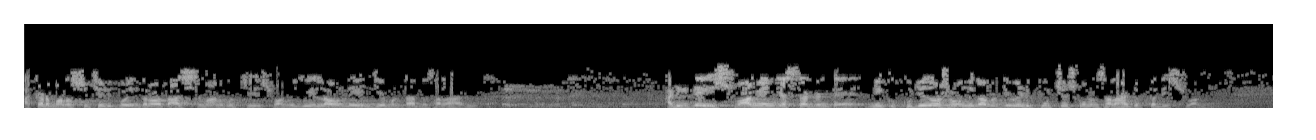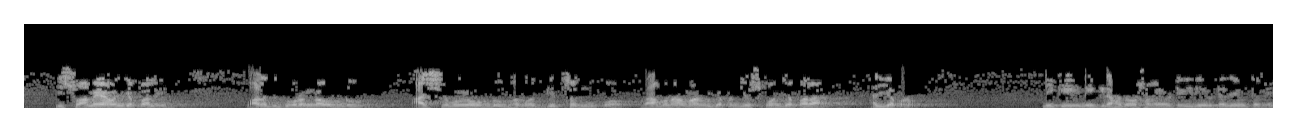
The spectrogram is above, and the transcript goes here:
అక్కడ మనస్సు చెడిపోయిన తర్వాత ఆశ్రమానికి వచ్చి స్వామీజీ ఇలా ఉంది ఏం చేయమంటారని సలహా అడుగుతారు. అడిగితే ఈ స్వామి ఏం చేస్తాడంటే నీకు కుజదోషం ఉంది కాబట్టి వెళ్ళి పూజ చేసుకోమని సలహా చెప్తాడు ఈ స్వామి. ఈ స్వామి ఏమని చెప్పాలి? వాళ్ళకి దూరంగా ఉండు ఆశ్రమంలో ఉండు భగవద్గీత చదువుకో రామనామాన్ని జపం చేసుకో అని చెప్పాలా? అది చెప్పడం. నీకు నీ గ్రహదోషం ఏమిటి ఇదేమిటి అదేమిటని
